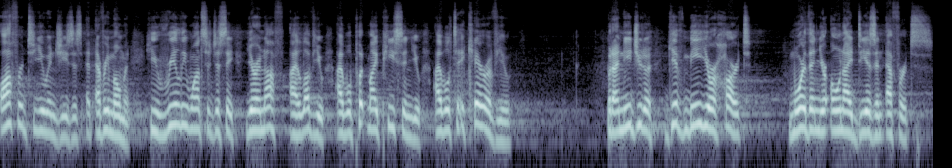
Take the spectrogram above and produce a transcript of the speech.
offered to you in Jesus at every moment. He really wants to just say, You're enough. I love you. I will put my peace in you. I will take care of you. But I need you to give me your heart more than your own ideas and efforts.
